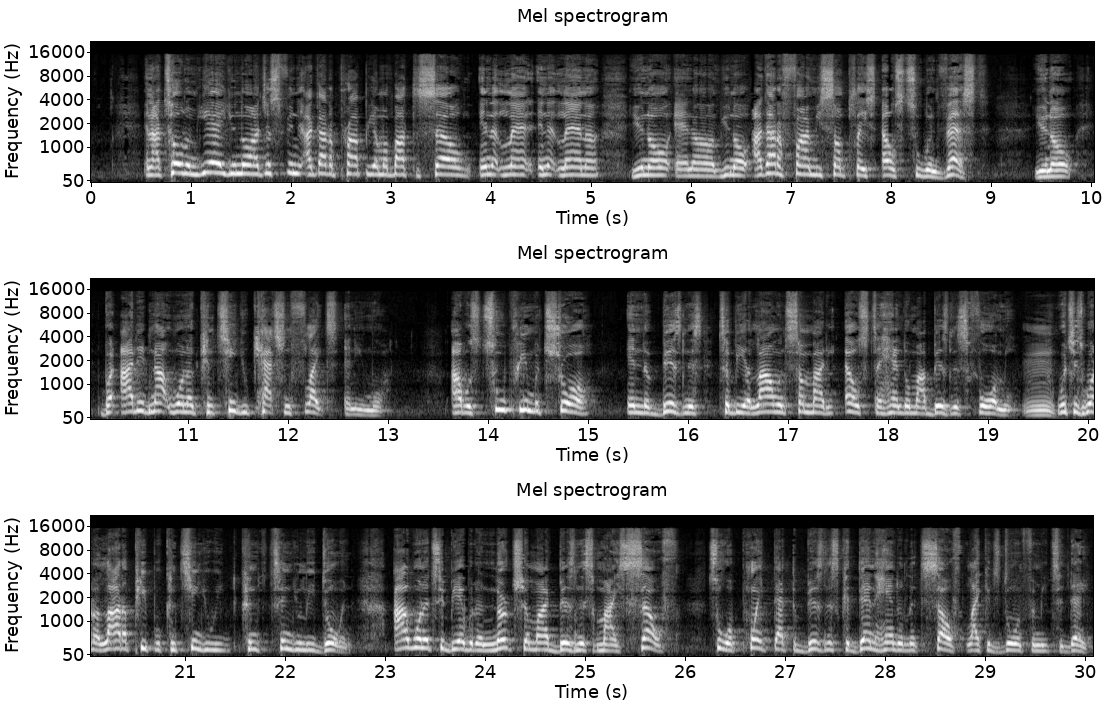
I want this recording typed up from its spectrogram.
And I told him, yeah, you know, I just finished. I got a property I'm about to sell in Atlanta. In Atlanta, you know, and um, you know, I got to find me someplace else to invest. You know, but I did not want to continue catching flights anymore. I was too premature in the business to be allowing somebody else to handle my business for me, mm. which is what a lot of people continually continually doing. I wanted to be able to nurture my business myself to a point that the business could then handle itself like it's doing for me today.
